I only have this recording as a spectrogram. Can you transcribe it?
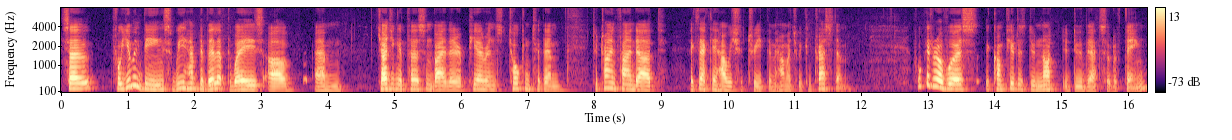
So for human beings, we have developed ways of um, judging a person by their appearance, talking to them, to try and find out exactly how we should treat them, how much we can trust them. For better or worse, computers do not do that sort of thing.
